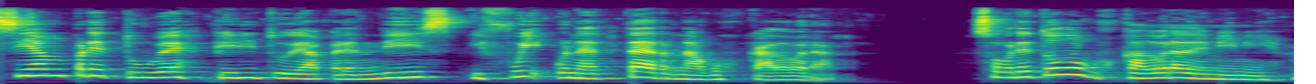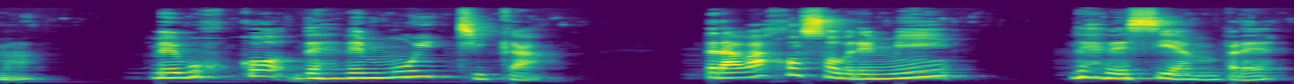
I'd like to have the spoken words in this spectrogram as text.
Siempre tuve espíritu de aprendiz y fui una eterna buscadora, sobre todo buscadora de mí misma. Me busco desde muy chica. Trabajo sobre mí desde siempre.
